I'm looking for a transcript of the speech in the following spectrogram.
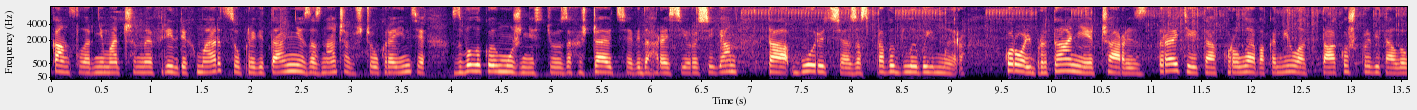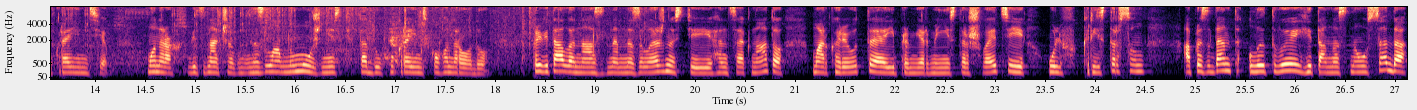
Канцлер Німеччини Фрідріх Мерц у привітанні зазначив, що українці з великою мужністю захищаються від агресії росіян та борються за справедливий мир. Король Британії Чарльз III та королева Каміла також привітали українців. Монарх відзначив незламну мужність та дух українського народу. Привітали нас з Днем Незалежності і генсек НАТО Марк Рютте і прем'єр-міністр Швеції Ульф Крістерсон. А президент Литви Гітанас Науседа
